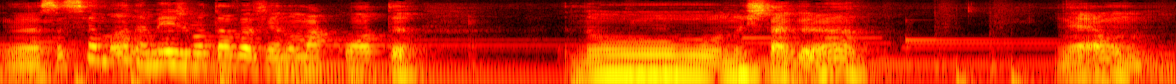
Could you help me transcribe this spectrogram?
Né? Essa semana mesmo eu estava vendo uma conta no, no Instagram, né? Um,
